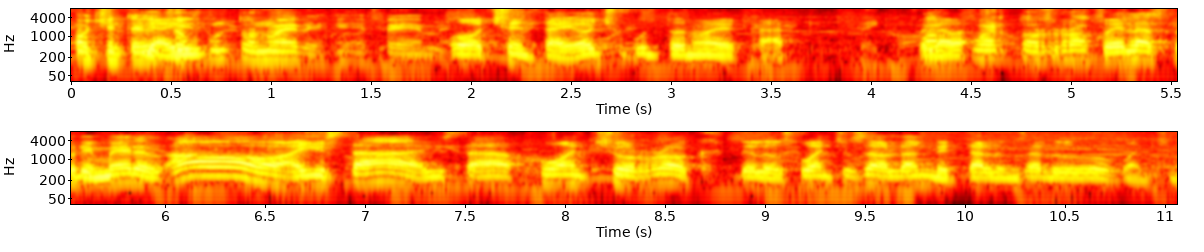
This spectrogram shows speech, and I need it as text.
88.9 FM. 88.9, claro. Fue la, Puerto Rock. Fue las primeras. Oh, ahí está, ahí está Juancho Rock. De los Juanchos hablan metal. Un saludo, Juancho.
